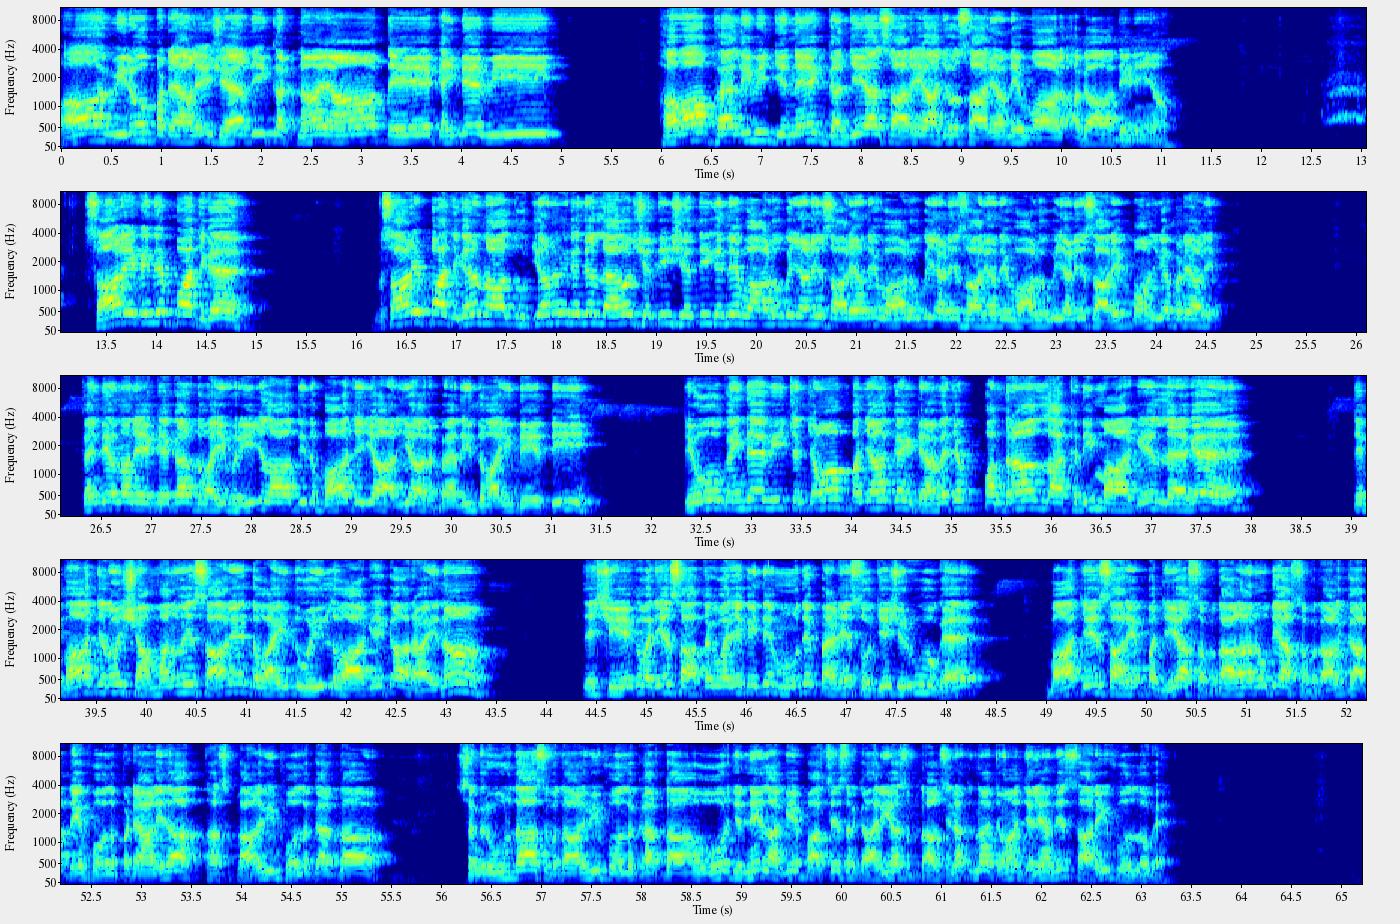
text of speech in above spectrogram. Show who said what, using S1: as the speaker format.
S1: ਆ ਵੀਰੋ, ਪਟਿਆਲੇ ਸ਼ਹਿਰ ਦੀ ਘਟਨਾ ਆ ਤੇ ਕਹਿੰਦੇ ਵੀ ਹਵਾ ਫੈਲੀ ਵੀ ਜਿੰਨੇ ਗੰਜੇ ਆ, ਸਾਰੇ ਆਜੋ ਸਾਰਿਆਂ ਦੇ ਵਾਲ ਅਗਾ ਦੇਣੇ ਆ। ਸਾਰੇ ਕਹਿੰਦੇ ਭੱਜ ਗਏ। ਸਾਰੇ ਭੱਜ ਗਏ, ਨਾਲ ਦੂਜਿਆਂ ਨੂੰ ਵੀ ਕਹਿੰਦੇ, ਲੈ ਲਓ ਛੇਤੀ ਛੇਤੀ ਕਹਿੰਦੇ ਵਾਲ ਉੱਗ ਜਾਣੇ, ਸਾਰਿਆਂ ਦੇ ਵਾਲ ਉੱਗ ਜਾਣੇ, ਸਾਰਿਆਂ ਦੇ ਵਾਲ ਉੱਗ ਜਾਣੇ, ਸਾਰੇ ਪਹੁੰਚ ਗਏ ਪਟਿਆਲੇ। ਕਹਿੰਦੇ ਉਹਨਾਂ ਨੇ ਇੱਕ ਇੱਕ ਘਰ ਦਵਾਈ ਫ੍ਰੀ ਚਲਾਤੀ ਤੇ ਬਾਅਦ ਚ ਹਜ਼ਾਰ ਹਜ਼ਾਰ ਰੁਪਏ ਦੀ ਦਵਾਈ ਦੇਤੀ। ਤੇ ਉਹ ਕਹਿੰਦੇ ਵੀ ਚੰਚਾਂ ਪੰਜਾਂ ਘੰਟਿਆਂ ਵਿੱਚ 15 ਲੱਖ ਦੀ ਮਾਰ ਕੇ ਲੈ ਗਏ। ਤੇ ਬਾਅਦ ਜਦੋਂ ਸ਼ਾਮਾਂ ਨੂੰ ਇਹ ਸਾਰੇ ਦਵਾਈ ਦੂਈ ਲਵਾ ਕੇ ਘਰ ਆਏ ਨਾ, ਤੇ 6 ਵਜੇ 7 ਵਜੇ ਕਹਿੰਦੇ ਮੂੰਹ ਦੇ ਪੈਣੇ ਸੋਜੇ ਸ਼ੁਰੂ ਹੋ ਗਏ। ਬਾਅਦ ਚ ਇਹ ਸਾਰੇ ਭੱਜੇ ਹਸਪਤਾਲਾਂ ਨੂੰ ਤੇ ਹਸਪਤਾਲ ਕਰਦੇ ਫੁੱਲ ਪਟਿਆਲੇ ਦਾ ਹਸਪਤਾਲ ਵੀ ਫੁੱਲ ਕਰਤਾ। ਸੰਗਰੂਰ ਦਾ ਹਸਪਤਾਲ ਵੀ ਫੁੱਲ ਕਰਤਾ। ਹੋਰ ਜਿੰਨੇ ਲਾਗੇ ਪਾਸੇ ਸਰਕਾਰੀ ਹਸਪਤਾਲ ਸੀ ਨਾ, ਤਿੰਨਾਂ ਚੌਹਾਂ ਜ਼ਿਲ੍ਹਿਆਂ ਦੇ ਸਾਰੇ ਹੀ ਫੁੱਲ ਹੋ ਗਏ।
